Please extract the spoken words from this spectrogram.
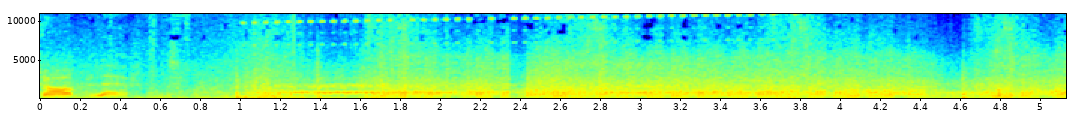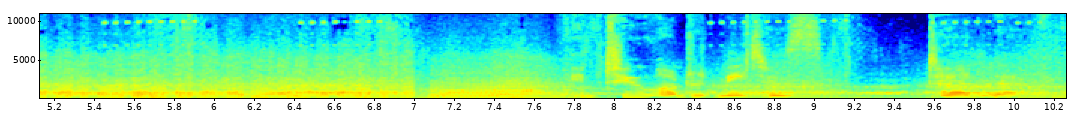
Sharp left. In 200 meters, turn left.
